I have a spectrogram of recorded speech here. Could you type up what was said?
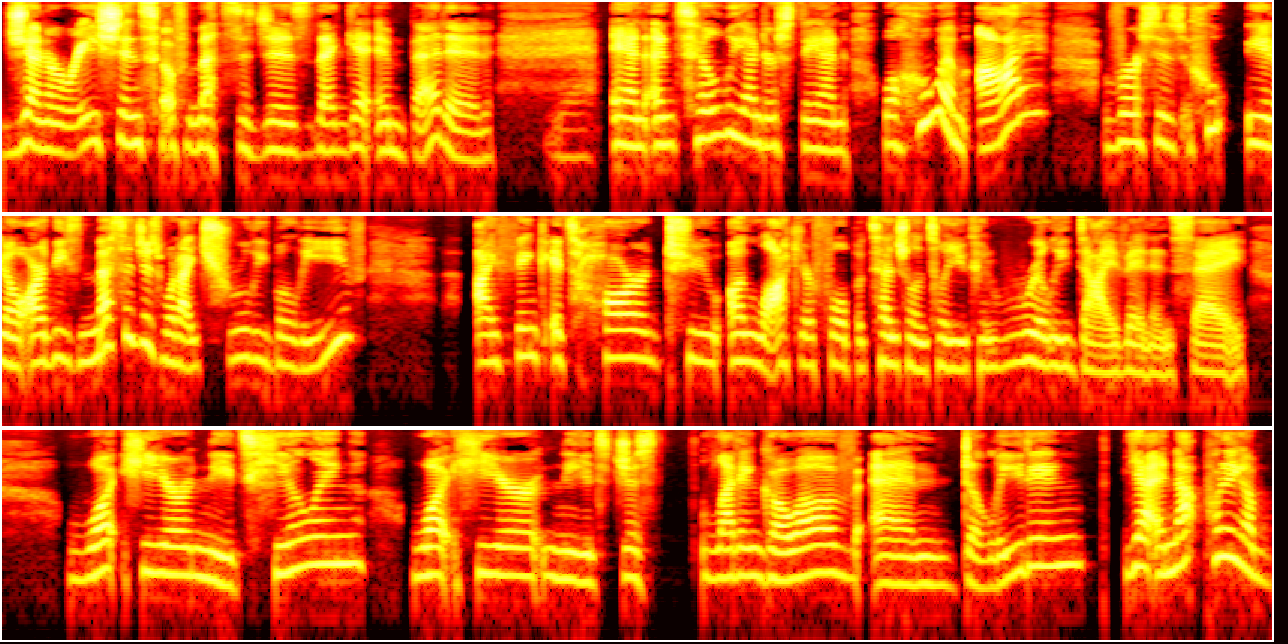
generations of messages that get embedded. Yeah. And until we understand, well, who am I versus who, you know, are these messages what I truly believe? I think it's hard to unlock your full potential until you can really dive in and say, what here needs healing? What here needs just letting go of and deleting. Yeah. And not putting a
